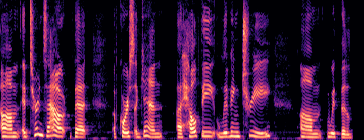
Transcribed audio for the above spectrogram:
um, it turns out that, of course, again, a healthy living tree um, with the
